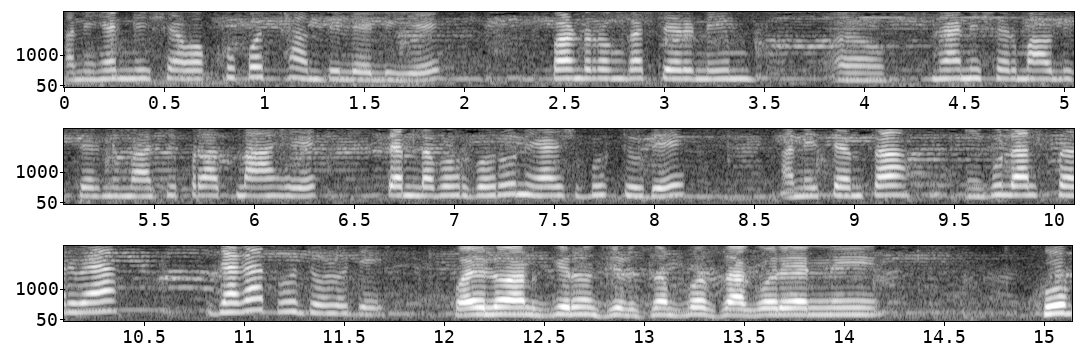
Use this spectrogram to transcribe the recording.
आणि ह्यांनी सेवा खूपच छान दिलेली आहे. पांडुरंगा चरणी ज्ञानेश्वर माऊली चरणी माझी प्रार्थना आहे. त्यांना भरभरून यश भेटू दे आणि त्यांचा गुलाल सर्व जगात उजळू दे. पैलवान किरण शेठ संपत साकोरे यांनी खूप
